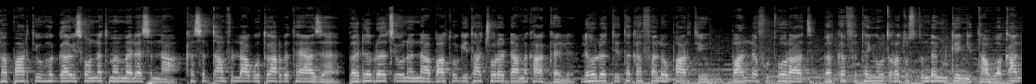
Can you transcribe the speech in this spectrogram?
ከፓርቲው ህጋዊ ሰውነት መመለስና ከስልጣን ፍላጎት ጋር በተያያዘ በደብረ ጽዮንና በአቶ ጌታቸው ረዳ መካከል ለሁለት የተከፈለው ፓርቲው ባለፉት ወራት በከፍተኛ ውጥረት ውስጥ እንደሚገኝ ይታወቃል።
